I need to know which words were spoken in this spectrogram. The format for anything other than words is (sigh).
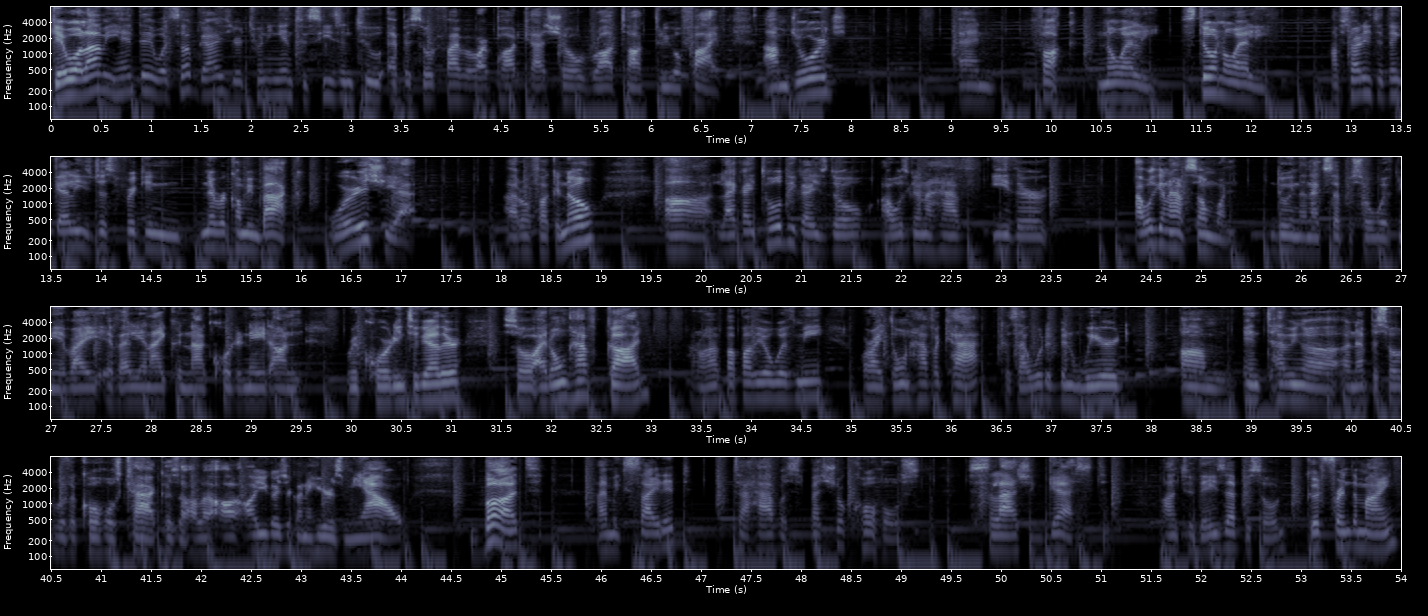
Que hola, mi gente. What's up, guys? You're tuning in to season two, episode five of our podcast show, Raw Talk 305. I'm George, and fuck, no Ellie. Still no Ellie. I'm starting to think Ellie's just freaking never coming back. Where is she at? I don't fucking know. Uh, like I told you guys, though, I was gonna have either, I was gonna have someone doing the next episode with me if I if Ellie and I could not coordinate on recording together. So I don't have God, I don't have Papa Dio with me, or I don't have a cat because that would have been weird. Um, and having a an episode with a co-host cat because all, all all you guys are gonna hear is meow. But I'm excited to have a special co-host slash guest on today's episode. Good friend of mine,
